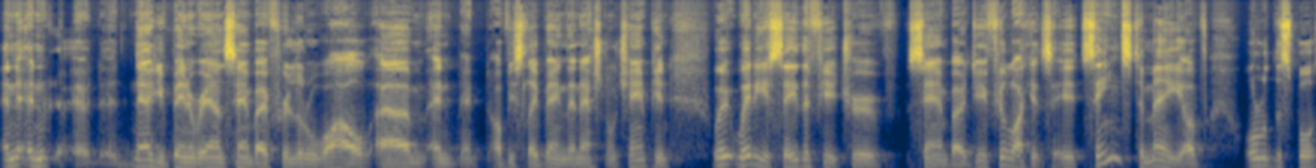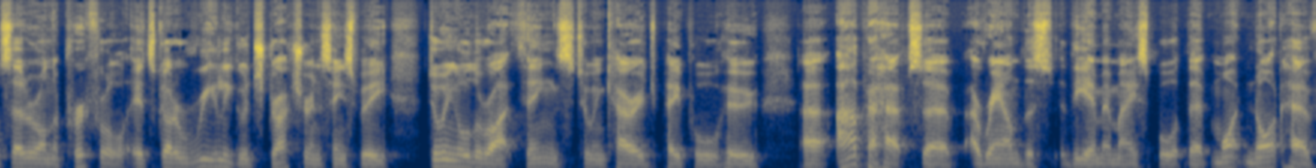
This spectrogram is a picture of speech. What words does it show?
And and uh, now you've been around Sambo for a little while, um, and, and, obviously being the national champion, where, where, do you see the future of Sambo? Do you feel like it's? It seems to me of all of the sports that are on the peripheral, it's got a really good structure and seems to be doing all the right things to encourage people who uh, are perhaps uh, around this the MMA sport that might not have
